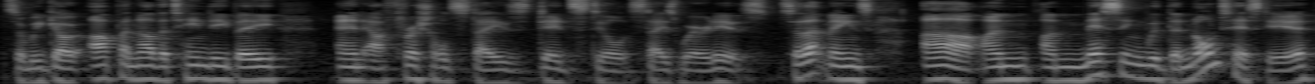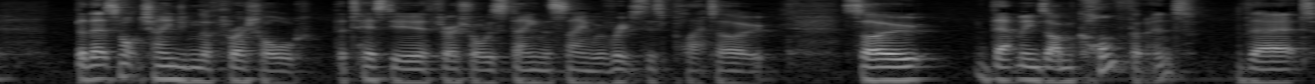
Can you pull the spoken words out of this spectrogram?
So we go up another 10 dB, and our threshold stays dead still, it stays where it is. So that means, ah, I'm, I'm messing with the non-test ear, but that's not changing the threshold. The test ear threshold is staying the same. We've reached this plateau. So that means I'm confident that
